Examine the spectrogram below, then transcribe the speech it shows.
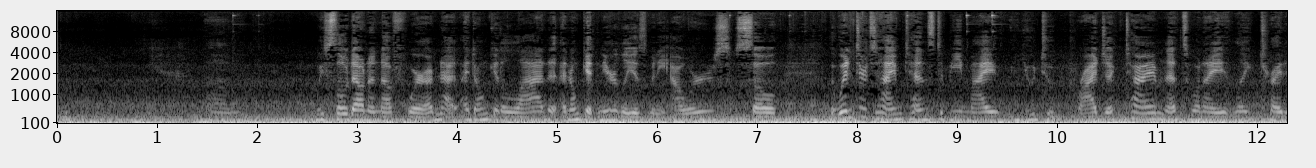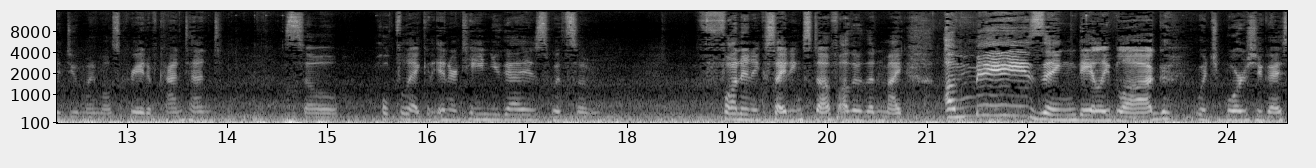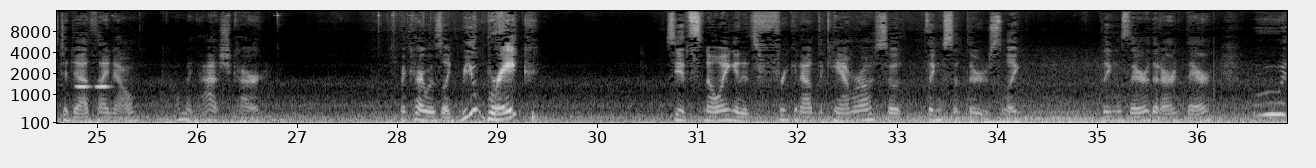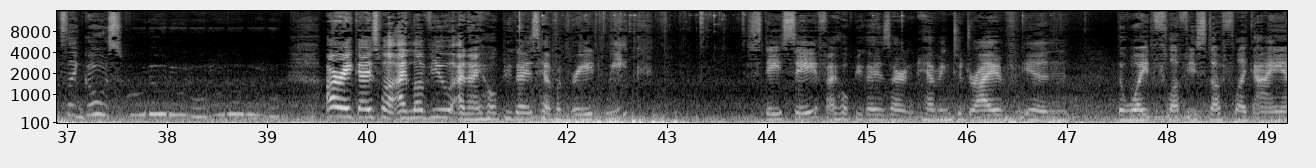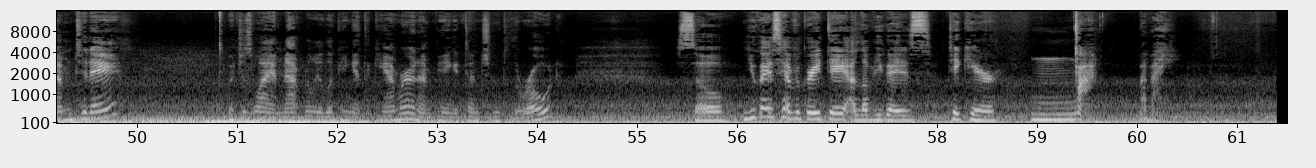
we slow down enough where I'm not. I don't get a lot. I don't get nearly as many hours. So the winter time tends to be my YouTube project time. That's when I like try to do my most creative content. So hopefully I can entertain you guys with some fun and exciting stuff other than my amazing daily blog, which bores you guys to death, I know. Oh my gosh, car. My car was like, will you brake? See, it's snowing and it's freaking out the camera, so it thinks that there's like things there that aren't there. Ooh, it's like ghosts. All right, guys. Well, I love you, and I hope you guys have a great week. Stay safe. I hope you guys aren't having to drive in the white fluffy stuff like I am today, which is why I'm not really looking at the camera and I'm paying attention to the road. So you guys have a great day. I love you guys. Take care. Bye-bye.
